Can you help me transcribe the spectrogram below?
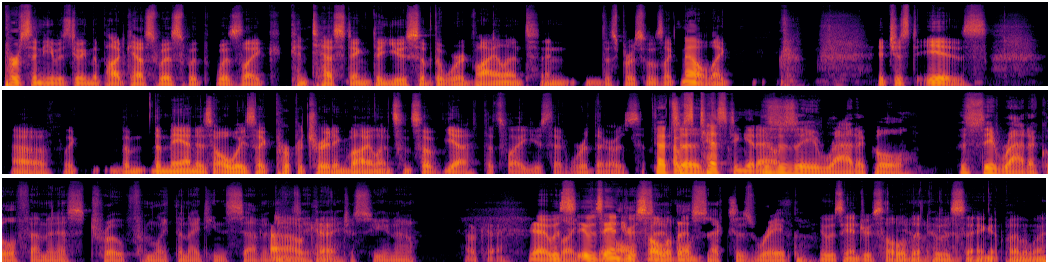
person he was doing the podcast with, with was like contesting the use of the word violent, and this person was like, "No, like it just is." Uh, like the the man is always like perpetrating violence, and so yeah, that's why I use that word there. I was, that's I was a, testing it this out. This is a radical. This is a radical feminist trope from like the 1970s. Oh, okay, think, just so you know. Okay, yeah, it was like, it was Andrew Sullivan. sex is rape. It was Andrew Sullivan yeah, okay. who was saying it, by the way.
